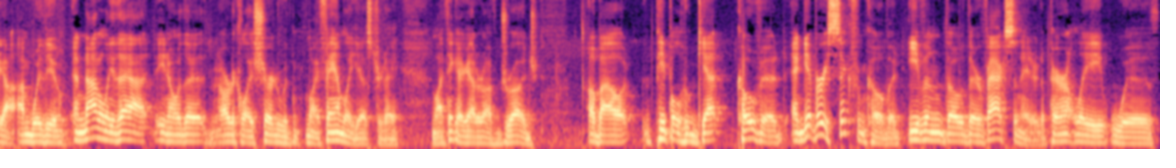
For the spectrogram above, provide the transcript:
Yeah, I'm with you. And not only that, you know, the article I shared with my family yesterday, I think I got it off Drudge, about people who get COVID and get very sick from COVID, even though they're vaccinated. Apparently, with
